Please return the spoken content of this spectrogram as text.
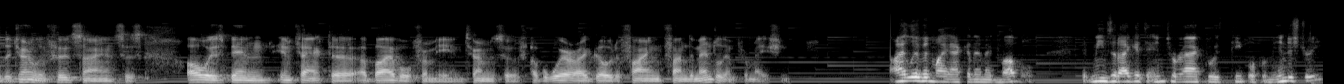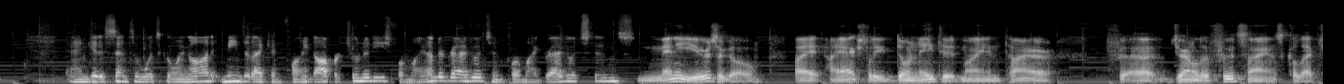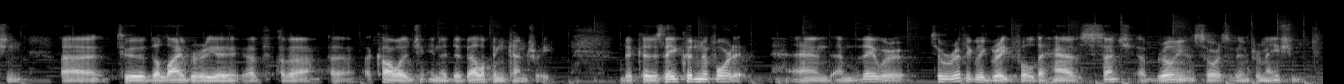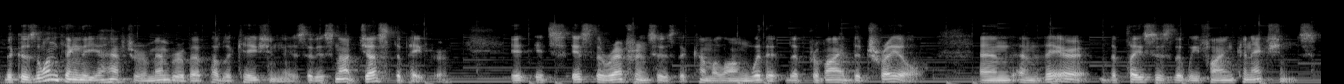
the Journal of Food Science has always been, in fact, a, a Bible for me in terms of, of where I go to find fundamental information. I live in my academic bubble. It means that I get to interact with people from industry and get a sense of what's going on. It means that I can find opportunities for my undergraduates and for my graduate students. Many years ago, I, I actually donated my entire uh, Journal of Food Science collection uh, to the library of, of a, a, college in a developing country because they couldn't afford it. And, and they were terrifically grateful to have such a brilliant source of information. Because the one thing that you have to remember about publication is that it's not just the paper, it, it's, it's the references that come along with it that provide the trail. And, and they're the places that we find connections.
